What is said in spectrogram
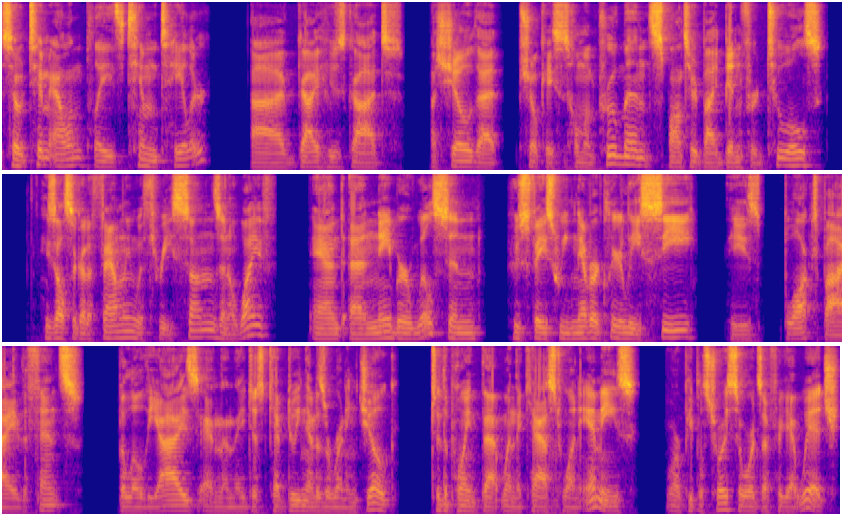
So, Tim Allen plays Tim Taylor, a guy who's got a show that showcases home improvement, sponsored by Binford Tools. He's also got a family with three sons and a wife, and a neighbor, Wilson, whose face we never clearly see. He's blocked by the fence below the eyes, and then they just kept doing that as a running joke to the point that when the cast won Emmys or People's Choice Awards, I forget which,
